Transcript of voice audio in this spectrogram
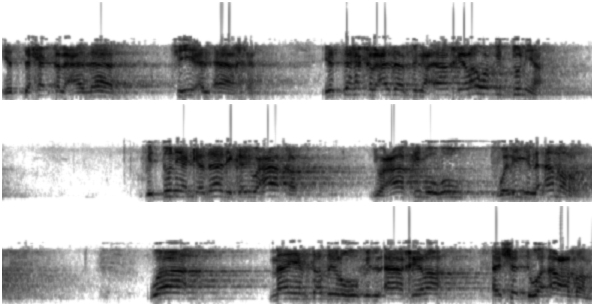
يستحق العذاب في الآخرة. يستحق العذاب في الآخرة وفي الدنيا. في الدنيا كذلك يعاقب يعاقبه ولي الأمر. وما ينتظره في الآخرة أشد وأعظم.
